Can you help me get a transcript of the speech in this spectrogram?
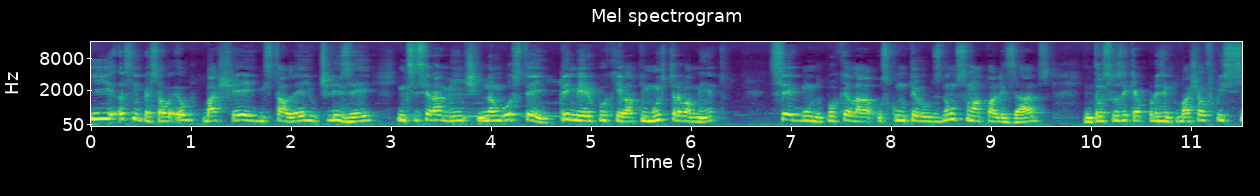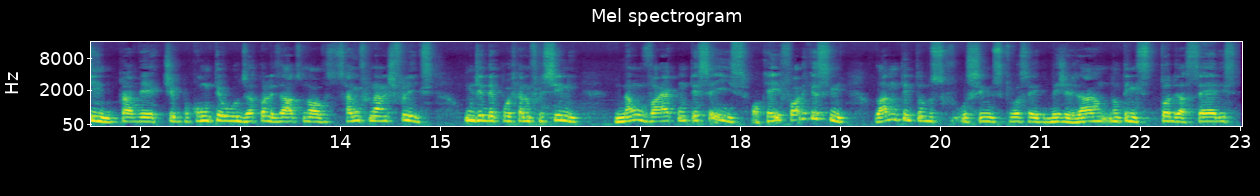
E assim, pessoal, eu baixei, instalei, utilizei e sinceramente não gostei. Primeiro porque lá tem muito travamento. Segundo, porque lá os conteúdos não são atualizados. Então, se você quer, por exemplo, baixar o FreeCine para ver tipo conteúdos atualizados novos, sai um filme na Netflix, um dia depois cai no FreeCine, não vai acontecer isso, ok? Fora que assim, lá não tem todos os filmes que você desejar, não tem todas as séries,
